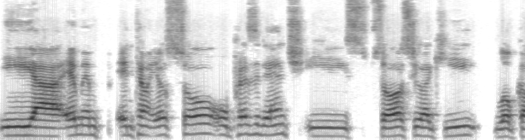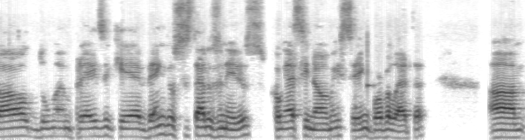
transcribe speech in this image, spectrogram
e uh, eu, então, eu sou o presidente e sócio aqui local de uma empresa que é, vem dos Estados Unidos, com esse nome, sim, Borboleta. Um,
